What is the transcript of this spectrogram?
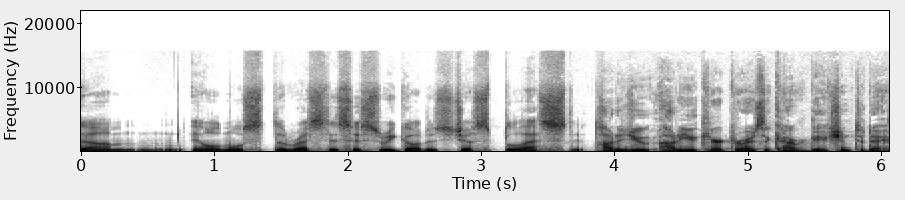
um, almost the rest is history. God has just blessed it. How did you How do you characterize the congregation today?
